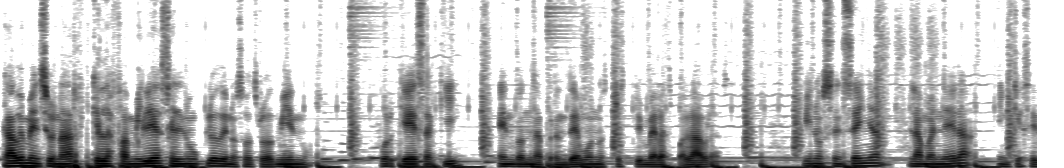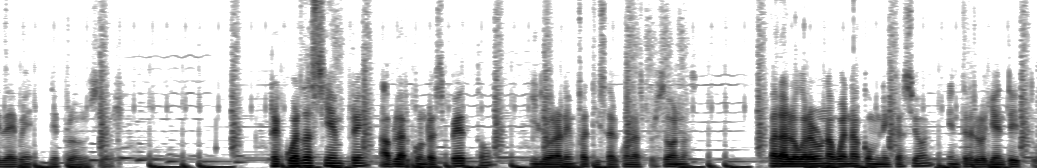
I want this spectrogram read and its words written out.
Cabe mencionar que la familia es el núcleo de nosotros mismos, porque es aquí en donde aprendemos nuestras primeras palabras y nos enseñan la manera en que se debe de pronunciar. Recuerda siempre hablar con respeto y lograr enfatizar con las personas para lograr una buena comunicación entre el oyente y tú.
